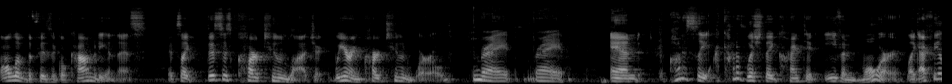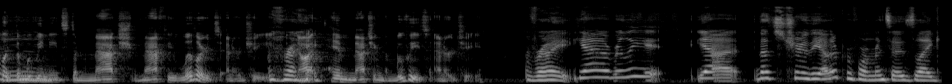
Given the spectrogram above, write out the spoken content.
all of the physical comedy in this it's like this is cartoon logic we are in cartoon world Right. Right. And honestly, I kind of wish they cranked it even more. Like, I feel like the movie needs to match Matthew Lillard's energy, Mm. Right. not him matching the movie's energy. Right. Yeah, really yeah, that's true. The other performances like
